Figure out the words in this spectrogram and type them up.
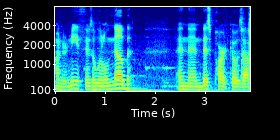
underneath. There's a little nub. And then this part goes up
